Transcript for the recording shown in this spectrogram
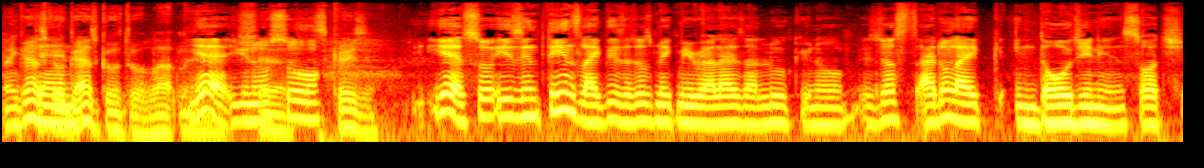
And guys go guys go through a lot, man. Yeah, you know, Shit, so- it's crazy. yeah, so it's in things like this that just make me realize that look, you know, it's just I don't like indulging in such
